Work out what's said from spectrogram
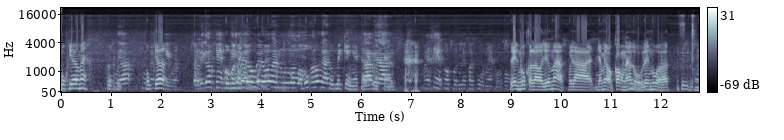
มุกเยอะไหม มุกเยอะมุกเยอะก่งนแต่บางทีก็บางทีก็ไม่รู้ไม่รู้ว่ามันงงกับมุกเขาเหมือนกัน พูดไม่เก่งไงแต่ตาละมไม่หัวใจทันไม่เทศก็คนไม่ค่อยพูดไงผมก็เล่นมุกกับเราเยอะมาก เวลายังไม่ออกกล้องนะโหลเล่นมุกกับอื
